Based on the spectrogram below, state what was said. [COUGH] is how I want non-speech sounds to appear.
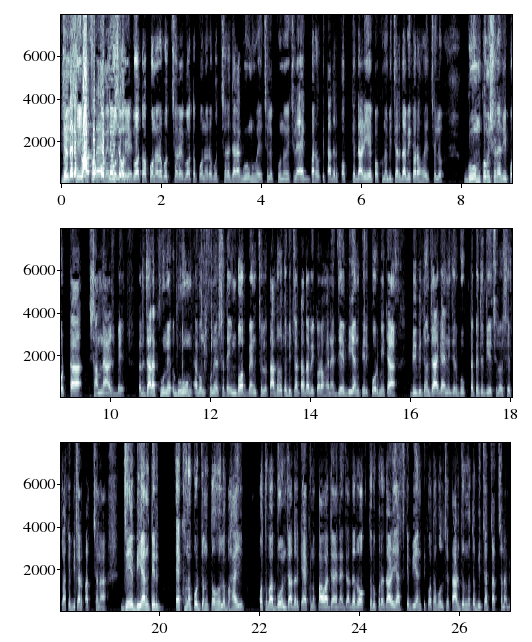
যদি প্ল্যাটফর্ম করতে হয়েছে ওদের। গত পনেরো বছরে গত পনেরো বছরে যারা গুম হয়েছিল খুন হয়েছিল একবারও কি তাদের পক্ষে দাঁড়িয়ে কখনো বিচার দাবি করা হয়েছিল? গুম কমিশনের রিপোর্টটা সামনে আসবে। তাহলে যারা খুনে গুম এবং খুনের সাথে ইনভলভমেন্ট ছিল তাদেরও তো বিচারটা দাবি করা হয় না যে বিএনপির কর্মীটা বিভিন্ন জায়গায় নিজের বুকটা পেতে দিয়েছিল সে তো আজকে বিচার পাচ্ছে না। যে বিএনপির এখনও পর্যন্ত হলো ভাই অথবা বোন যাদেরকে এখনও পাওয়া যায় না যাদের রক্তের উপরে দাঁড়িয়ে আজকে বিএনপি কথা বলছে তার জন্য তো বিচার চাচ্ছে না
